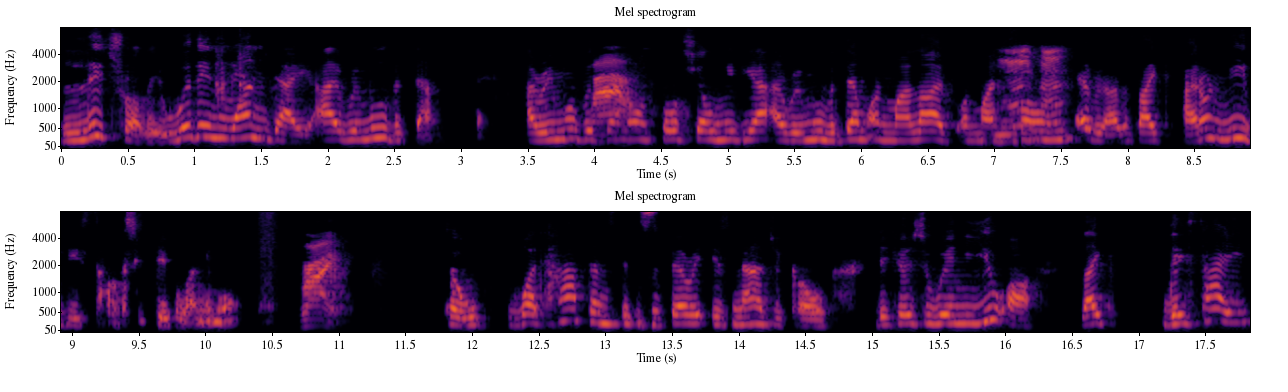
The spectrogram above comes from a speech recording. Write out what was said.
Literally, within one day, I removed them. I removed them on social media. I removed them on my life, on my phone, everywhere. I was like, I don't need these toxic people anymore. right. So what happens is very is magical because when you are like they say,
